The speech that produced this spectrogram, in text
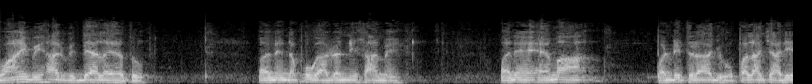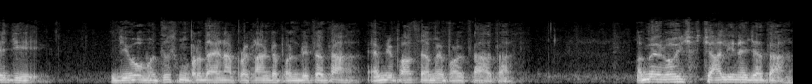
વાણી વિહાર વિદ્યાલય હતું. અને નપુ ગાર્ડનની સામે. અને એમાં પંડિત રાજ ગોપાલાચાર્યજી જેઓ મધુ સંપ્રદાયના પ્રકાંડ પંડિત હતા, એમની પાસે અમે ભણતા હતા. અમે રોજ ચાલીને જતા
